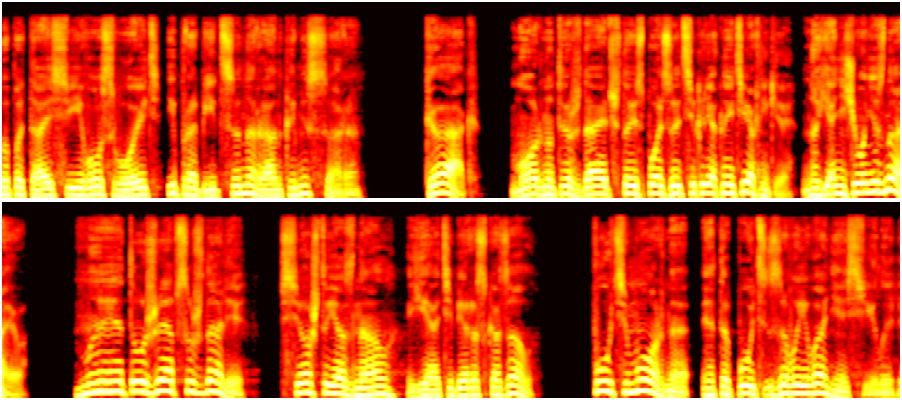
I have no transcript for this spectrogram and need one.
Попытайся его усвоить и пробиться на ранг эмиссара. «Как?» Морн утверждает, что использует секретные техники, но я ничего не знаю. Мы это уже обсуждали. Все, что я знал, я тебе рассказал. Путь Морна — это путь завоевания силы.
